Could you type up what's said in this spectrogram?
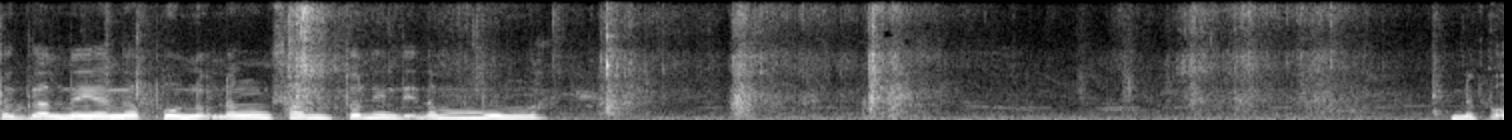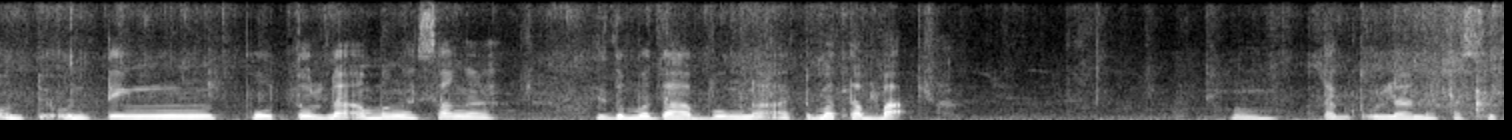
Matagal na yan nga puno ng santol, hindi na mamunga. Na pa unti-unting putol na ang mga sanga. Dumadabong na at tumataba. Hmm, tag-ulan na kasi.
